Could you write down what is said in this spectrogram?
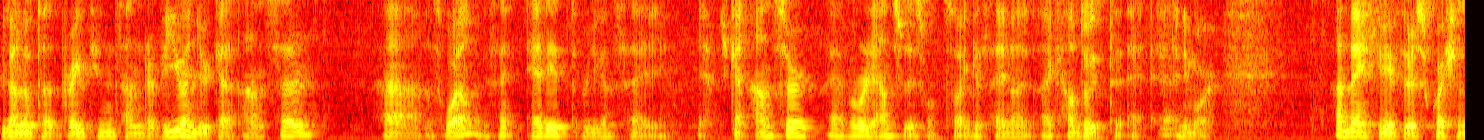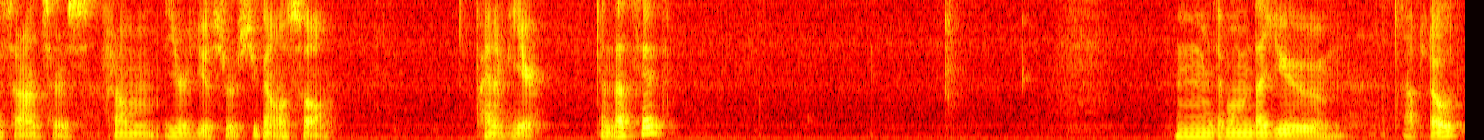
You can look at ratings and review and you can answer uh, as well. You can edit, or you can say, yeah, you can answer. I have already answered this one, so I guess I, I can't do it uh, anymore. And then here, if there's questions or answers from your users, you can also find them here. And that's it. Mm, the moment that you upload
